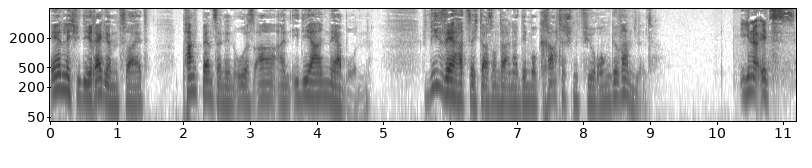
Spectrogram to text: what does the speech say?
ähnlich wie die Reagan-Zeit, Punkbands in den USA einen idealen Nährboden. Wie sehr hat sich das unter einer demokratischen Führung gewandelt? You know, it's,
